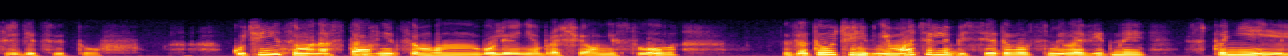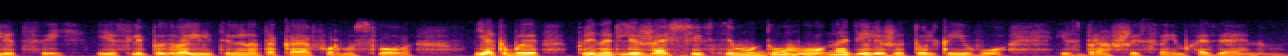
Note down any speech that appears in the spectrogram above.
среди цветов. К ученицам и наставницам он более не обращал ни слова, зато очень внимательно беседовал с миловидной спаниелицей, если позволительно такая форма слова — якобы принадлежащий всему дому, на деле же только его, избравший своим хозяином.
